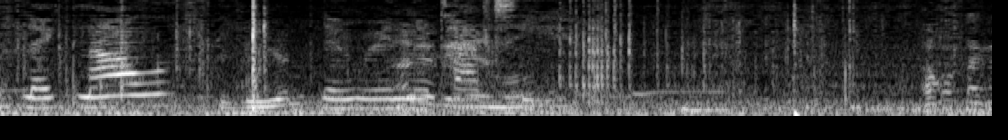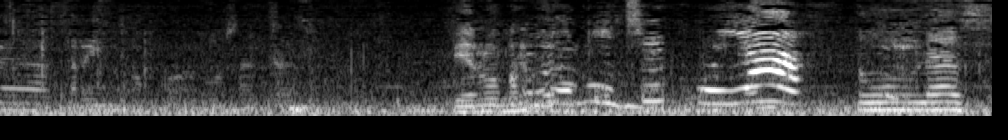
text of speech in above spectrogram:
Our flight now. Then we're in the taxi. Ako taga po. Ako sa Kaso. Pero ba Take a picture, kuya. itong last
